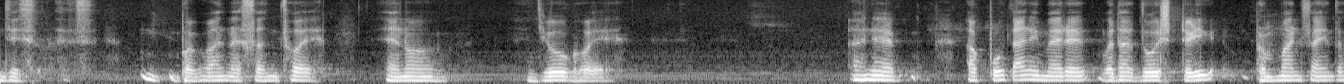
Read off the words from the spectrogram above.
જે ભગવાનના સંત હોય, એનો જોગ હોય, અને આ પોતાની મેરે બધા દોષ ટળી બ્રહ્માંડ સાંઈ તો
